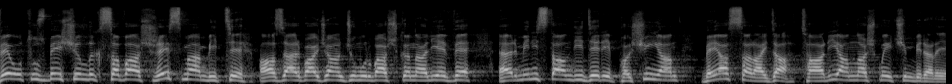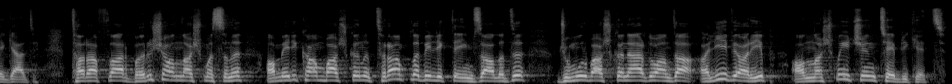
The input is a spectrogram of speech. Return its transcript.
Ve 35 yıllık savaş resmen bitti. Azerbaycan Cumhurbaşkanı Aliyev ve Ermenistan lideri Paşinyan Beyaz Saray'da tarihi anlaşma için bir araya geldi. Taraflar barış anlaşmasını Amerikan Başkanı Trump'la birlikte imzaladı. Cumhurbaşkanı Erdoğan da Aliyev'i arayıp anlaşma için tebrik etti.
